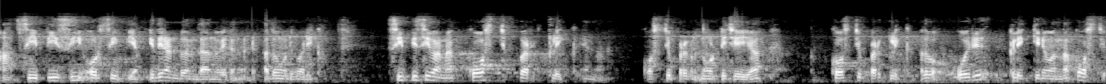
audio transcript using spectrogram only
ആ C P C or C P M ഇത് രണ്ടും എന്താന്ന് വരുന്നുണ്ട്? അതും കൂടി പഠിക്കും. സി പി സി പറഞ്ഞാൽ കോസ്റ്റ് പെർ ക്ലിക്ക് എന്നാണ്. കോസ്റ്റ് പെർ നോട്ട് ചെയ്യുക. കോസ്റ്റ് പെർ ക്ലിക്ക് അത് ഒരു ക്ലിക്കിന് വന്ന കോസ്റ്റ്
